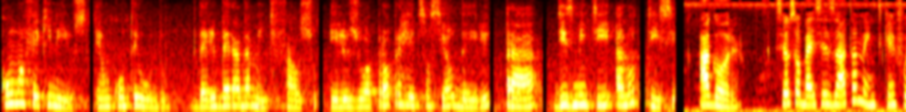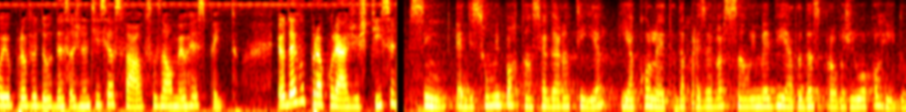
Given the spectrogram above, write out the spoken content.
com uma fake news. É um conteúdo deliberadamente falso. Ele usou a própria rede social dele para desmentir a notícia. Agora, se eu soubesse exatamente quem foi o provedor dessas notícias falsas ao meu respeito, eu devo procurar a justiça? Sim, é de suma importância a garantia e a coleta da preservação imediata das provas do ocorrido.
